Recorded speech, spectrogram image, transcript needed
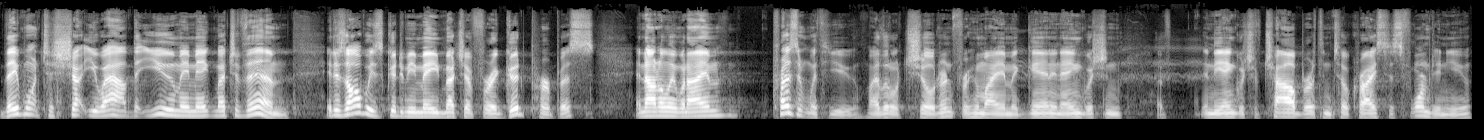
They want to shut you out that you may make much of them. It is always good to be made much of for a good purpose, and not only when I am present with you, my little children, for whom I am again in anguish in, of, in the anguish of childbirth until Christ is formed in you.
